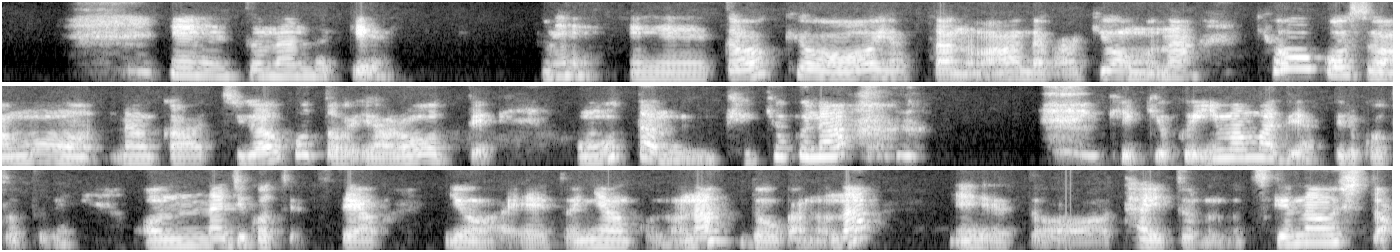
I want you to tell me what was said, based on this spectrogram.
えっと、なんだっけ。ね、えっ、ー、と、今日やったのは、だから今日もな、今日こそはもうなんか違うことをやろうって思ったのに、結局な、結局今までやってることとね、同じことやってたよ。要は、えっ、ー、と、にゃんこのな、動画のな、えっ、ー、と、タイトルの付け直しと、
